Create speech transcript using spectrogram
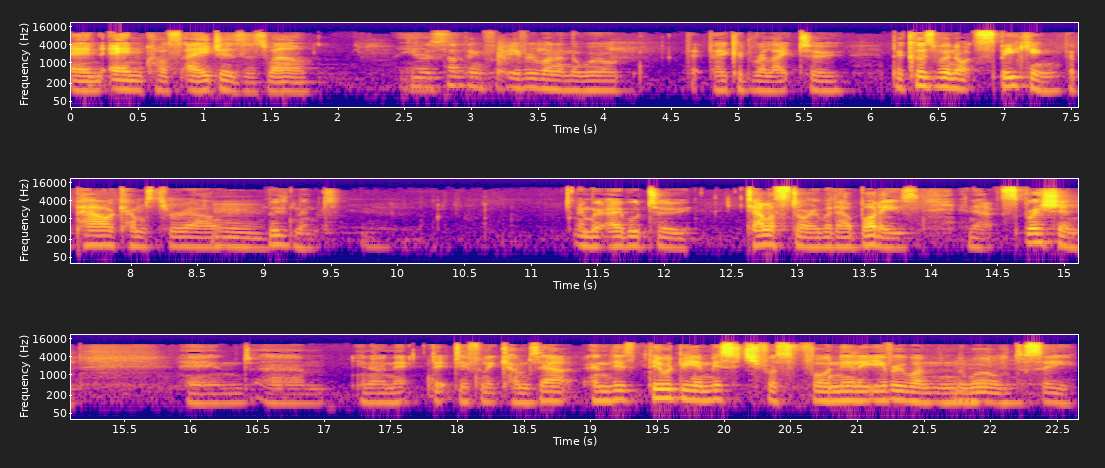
and and cross ages as well. There is something for everyone in the world that they could relate to. Because we're not speaking, the power comes through our movement. And we're able to tell a story with our bodies and our expression. And, um, you know, and that, that definitely comes out. And there would be a message for, for nearly everyone in the world to see.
